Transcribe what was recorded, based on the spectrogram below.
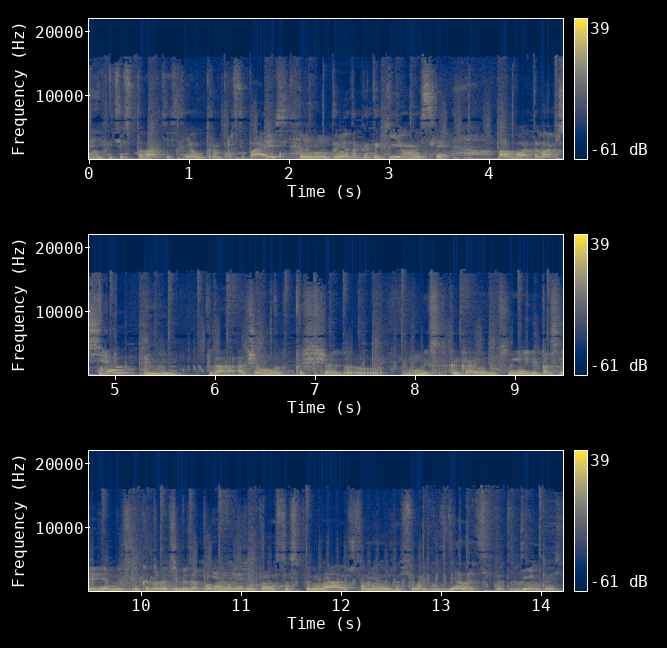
Что я не хочу вставать, если я утром просыпаюсь. Мгм. То у меня только такие мысли. А вот, а вообще, Да, о чем вот посещает э, мысль какая-нибудь? Ну, или последняя мысль, которая тебе Я, запомнилась? наверное, просто вспоминаю, что мне нужно сегодня сделать в этот день. То есть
